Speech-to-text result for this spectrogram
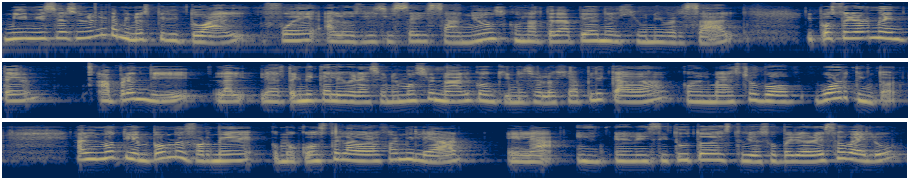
Mi iniciación en el camino espiritual fue a los 16 años con la terapia de energía universal y posteriormente aprendí la, la técnica de liberación emocional con kinesiología aplicada con el maestro Bob Worthington. Al mismo tiempo me formé como consteladora familiar en, el Instituto de Estudios Superiores Obelu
